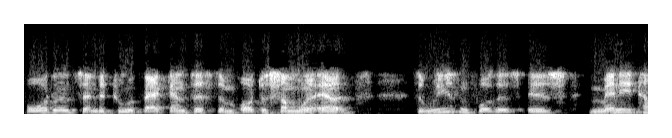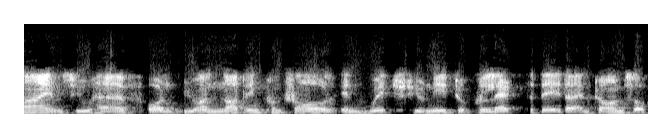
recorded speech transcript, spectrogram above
portal, send it to a backend system or to somewhere else. The reason for this is many times you have or you are not in control in which you need to collect the data in terms of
